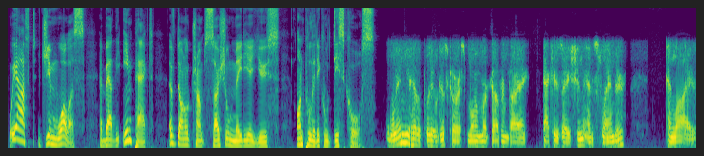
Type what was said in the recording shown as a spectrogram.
We asked Jim Wallis about the impact of Donald Trump's social media use on political discourse. When you have a political discourse more and more governed by accusation and slander and lies,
